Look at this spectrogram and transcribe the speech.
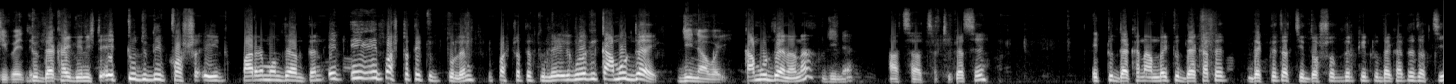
একটু দেখাই জিনিসটা। একটু যদি এই পাড়ের মধ্যে আনতেন এই- পাশটাতে একটু তুলেন। এই পাশটাতে তুলে এগুলো কি কামড় দেয়? জি না ভাই। কামড় দেয় না না? জি না। আচ্ছা আচ্ছা ঠিক আছে। একটু দেখান আমরা একটু দেখাতে দেখতে চাচ্ছি দর্শকদেরকে একটু দেখাতে চাচ্ছি।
